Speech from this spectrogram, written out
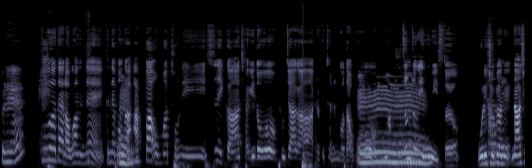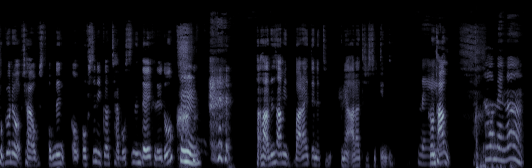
그래? 부자다라고 하는데, 근데 뭔가 음. 아빠, 엄마 돈이 있으니까 자기도 부자가 이렇게 되는 거다고. 음. 부정적인 의미 있어요. 우리 아, 주변에, 네. 나 주변에 잘 없, 없는, 어, 없으니까 잘 못 쓰는데, 그래도 음. 다- 다른 사람이 말할 때는 들- 그냥 알아들을 수 있겠네. 네. 그럼 다음. 다음에는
